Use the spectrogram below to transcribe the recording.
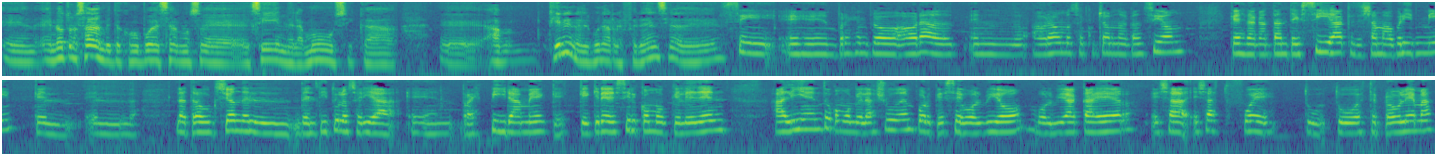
en, en otros ámbitos, como puede ser, no sé, el cine, la música? Eh, ¿Tienen alguna referencia de...? Sí, eh, por ejemplo, ahora, en, ahora vamos a escuchar una canción que es la cantante Sia, que se llama Britney, que el, la traducción del, del título sería eh, Respírame, que quiere decir como que le den aliento, como que le ayuden porque se volvió, volvió a caer. Ella, ella fue, tu- tuvo este problema.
